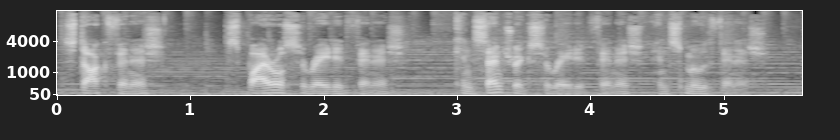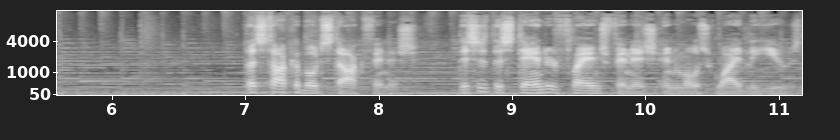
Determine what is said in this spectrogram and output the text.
stock finish, spiral serrated finish, concentric serrated finish, and smooth finish. Let's talk about stock finish. This is the standard flange finish and most widely used,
